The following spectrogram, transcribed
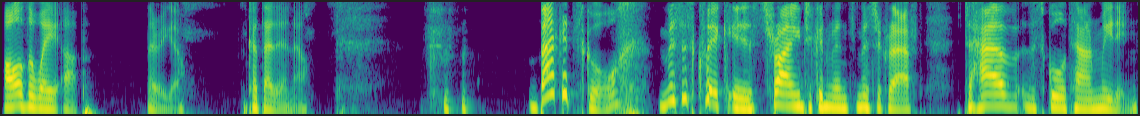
All the way up. There we go. Cut that in now. Back at school, Mrs. Quick is trying to convince Mr. Kraft to have the school town meeting,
